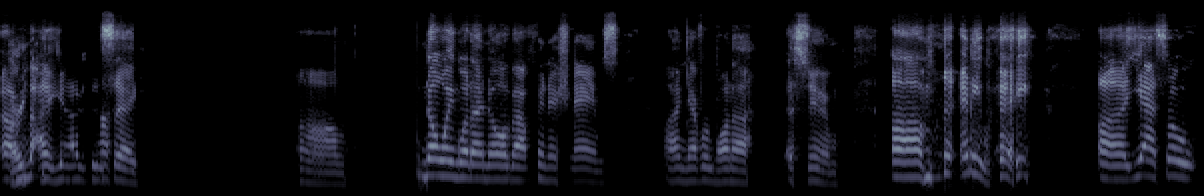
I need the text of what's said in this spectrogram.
Um, I, yeah, I was gonna say. Um, knowing what I know about Finnish names, I never want to assume. Um, anyway, uh, yeah. So,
